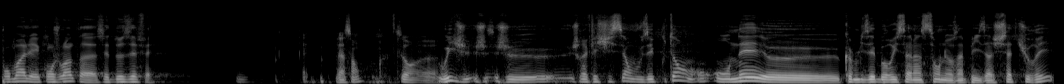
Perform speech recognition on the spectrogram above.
pour moi, les conjointes, à ces deux effets. Vincent euh, Oui, je, réfléchissais en vous écoutant. On, est, euh, comme disait Boris à l'instant, dans un paysage saturé,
